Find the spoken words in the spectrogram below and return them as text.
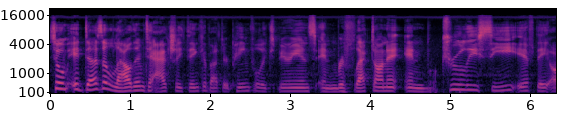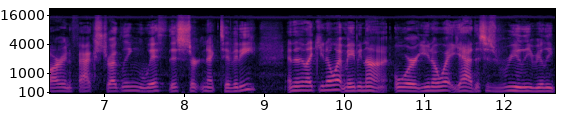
so it does allow them to actually think about their painful experience and reflect on it and truly see if they are in fact struggling with this certain activity. And they're like, you know what, maybe not. Or you know what, yeah, this is really, really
